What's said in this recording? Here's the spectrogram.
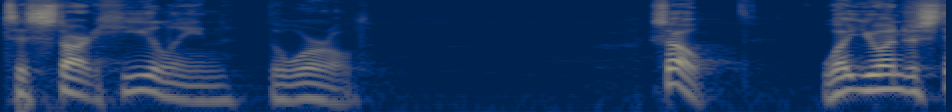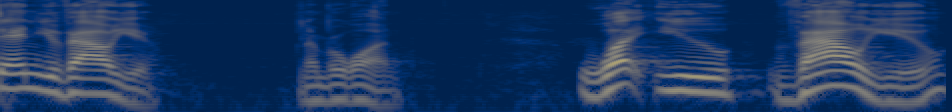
to start healing the world. So, what you understand, you value, number one. What you value,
